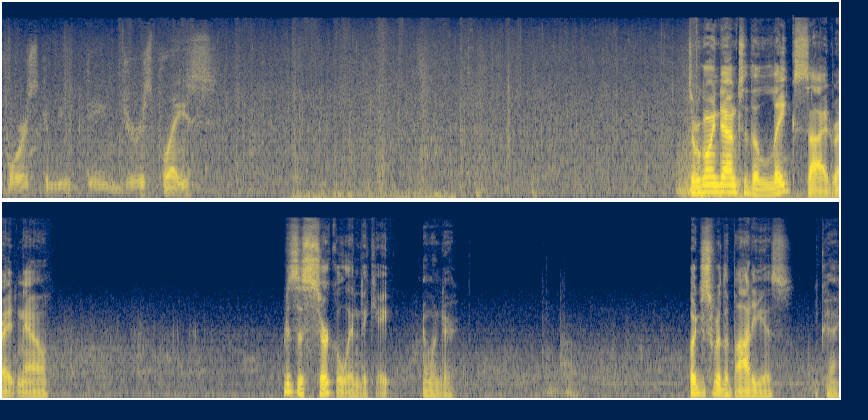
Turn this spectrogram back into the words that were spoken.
Forest can be a dangerous place. So we're going down to the lakeside right now. What does the circle indicate? I wonder. Oh, just where the body is. Okay.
